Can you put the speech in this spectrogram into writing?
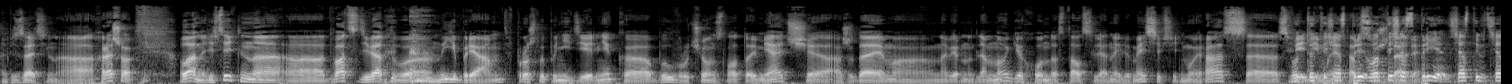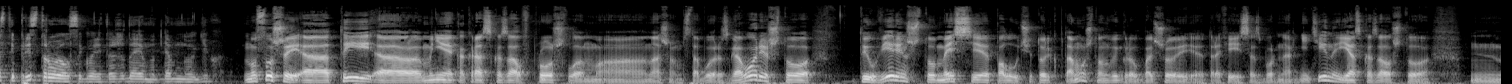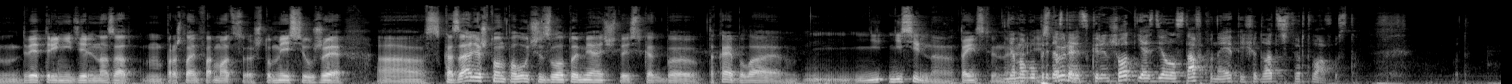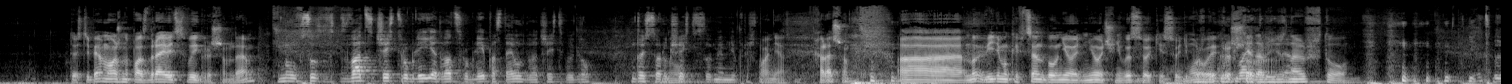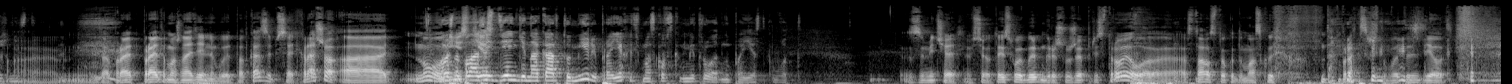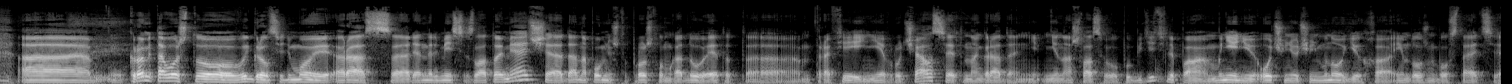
Обязательно. А, Хорошо. Ладно, действительно, а, 29 ноября, в прошлый понедельник, а, был вручен золотой мяч. А, Ожидаемо, наверное, для многих. Он достался Лионелю Месси в седьмой раз. А, С Вот ты, сейчас, при- вот ты сейчас, при, сейчас, ты, сейчас ты пристроился, говорит, ожидаемо для многих. Ну, слушай, а, ты а, мне как раз сказал в прошлом а, нашем с тобой разговоре, что ты уверен, что Месси получит только потому, что он выиграл большой э, трофей со сборной Аргентины. Я сказал, что м, 2-3 недели назад прошла информация, что Месси уже а, сказали, что он получит золотой мяч. То есть, как бы такая была не, не сильно таинственная Я могу история. предоставить скриншот, я сделал ставку на это еще 24 августа. То есть, тебя можно поздравить с выигрышем, да? Ну, в су- в 26 рублей я 20 рублей поставил, 26 выиграл. Ну, то есть 46 в сумме мне пришло. Понятно. Хорошо. А, ну, видимо, коэффициент был не, не очень высокий, судя по Может быть, выигрышу. я даже не да. знаю, что. Я тоже не знаю. А, Да, про это, про это можно отдельно будет подкаст записать. Хорошо. А, ну, Можно положить деньги на карту МИР и проехать в московском метро одну поездку. Вот. Замечательно. Все, ты свой выигрыш уже пристроил, осталось только до Москвы добраться, чтобы это сделать. А, Кроме того, что выиграл седьмой раз Лионель Месси золотой мяч, а, да, напомню, что в прошлом году этот а, трофей не вручался, эта награда не, нашла своего победителя. По мнению очень-очень многих, им должен был стать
